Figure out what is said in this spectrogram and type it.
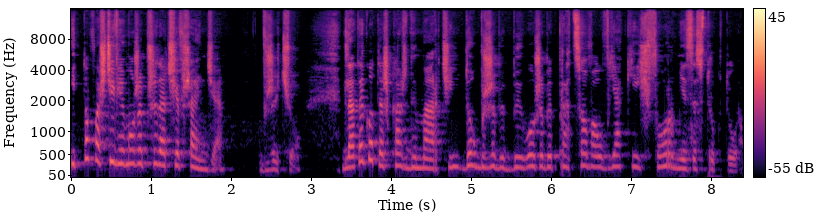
I to właściwie może przydać się wszędzie w życiu. Dlatego też każdy Marcin dobrze by było, żeby pracował w jakiejś formie ze strukturą.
